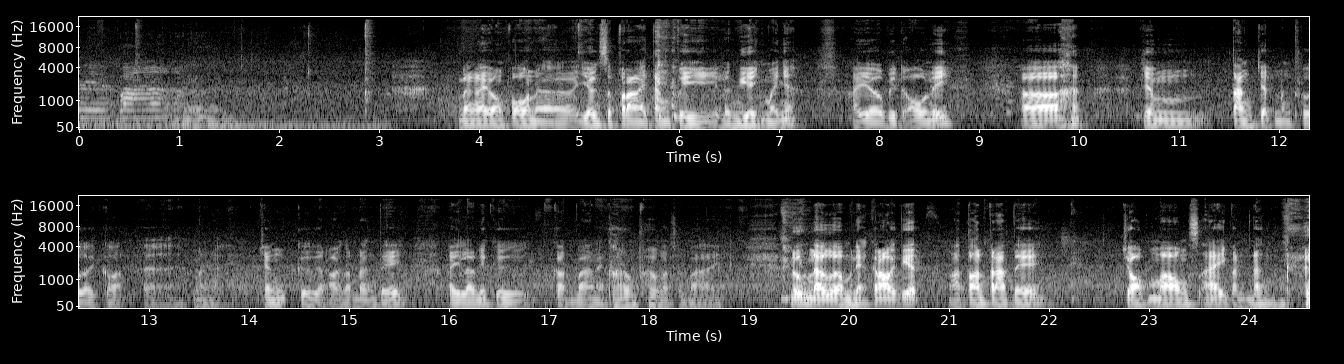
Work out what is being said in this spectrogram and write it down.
ទេបាទហ្នឹងហើយបងប្អូនអឺយើង surprise តាំងពីល្ងាចមិញណា ហើយវីដេអូនេះអឺខ្ញុំតាំងចិត្តនឹងធ្វើឲ្យគាត់អឺហ្នឹងហើយអញ្ចឹងគឺអត់ឲ្យគាត់ដឹងទេហើយឥឡូវនេះគឺគាត់បានហើយគាត់រំភើបគាត់សប្បាយនោះនៅម្នាក់ក្រោយទៀតអត់តន់ប្រាប់ទេជាប់ម៉ោងស្អែកបានដឹងអ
